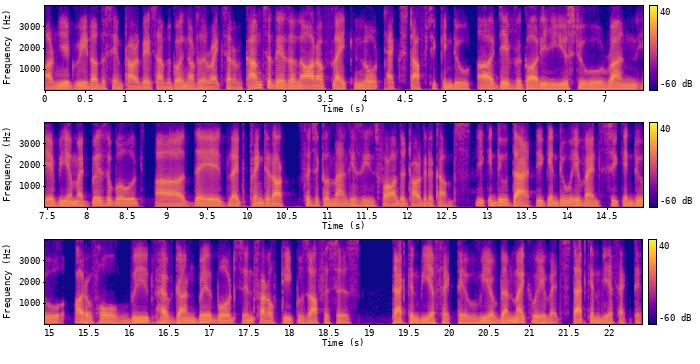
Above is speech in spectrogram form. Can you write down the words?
are we agreed on the same targets we going after the right set of accounts? And there's a lot of like low tech stuff you can do. Uh, dave rigotti he used to run abm at Bizible. Uh, they like printed out physical magazines for all the target accounts. You can do that. You can do events. You can do out of home. We have done billboards in front of people's offices. That can be effective. We have done micro events that can be effective.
